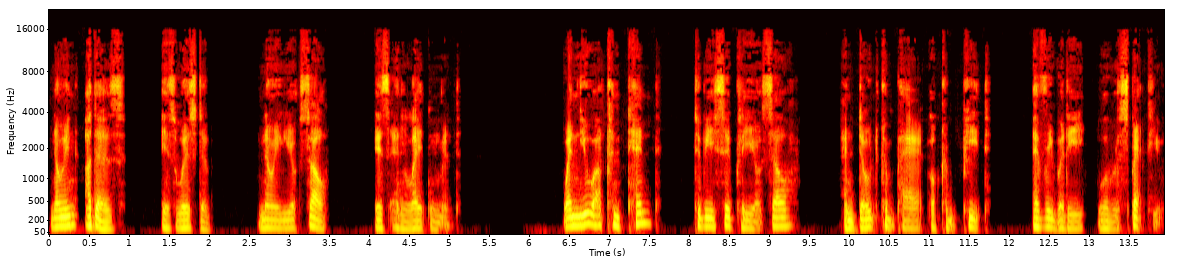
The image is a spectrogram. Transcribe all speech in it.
Knowing others is wisdom. Knowing yourself is enlightenment. When you are content to be simply yourself and don't compare or compete, everybody will respect you.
